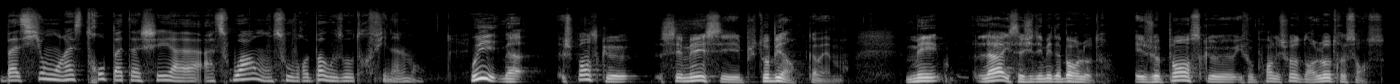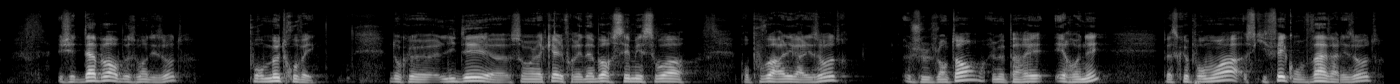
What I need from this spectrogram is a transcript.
bah, si on reste trop attaché à, soi, on s'ouvre pas aux autres finalement. Oui, bah, je pense que s'aimer c'est plutôt bien quand même. Mais Là, il s'agit d'aimer d'abord l'autre. Et je pense qu'il faut prendre les choses dans l'autre sens. J'ai d'abord besoin des autres pour me trouver. Donc euh, l'idée euh, selon laquelle il faudrait d'abord s'aimer soi pour pouvoir aller vers les autres, je, l'entends, elle me paraît erronée, parce que pour moi, ce qui fait qu'on va vers les autres,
